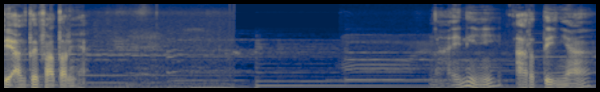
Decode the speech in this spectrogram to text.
Di aktivatornya. Nah ini artinya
